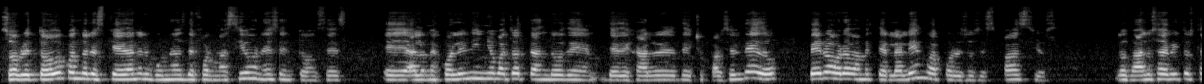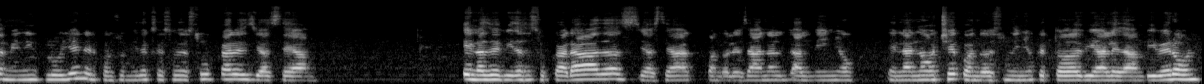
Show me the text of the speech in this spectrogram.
sobre todo cuando les quedan algunas deformaciones, entonces eh, a lo mejor el niño va tratando de, de, dejar de chuparse el dedo, pero ahora va a meter la lengua por esos espacios. Los malos hábitos también incluyen el consumir exceso de azúcares, ya sea en las bebidas azucaradas, ya sea cuando les dan al, niño en la noche, cuando es un niño que todavía le dan biberón,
